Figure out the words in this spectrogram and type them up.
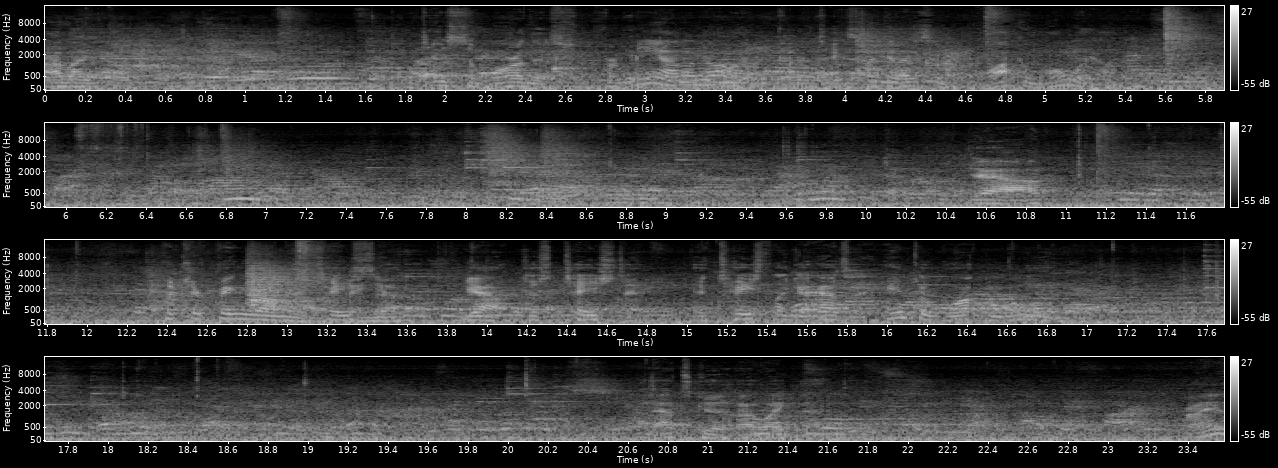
I like that. Taste some more of this. For me, I don't know. It kind of tastes like it has some guacamole on it. Yeah. Put your finger on it. Taste it. Yeah, just taste it. It tastes like it has a hint of guacamole. That's good. I like that. Right?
